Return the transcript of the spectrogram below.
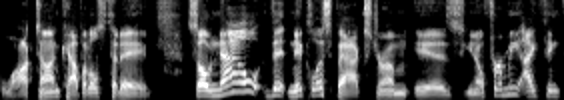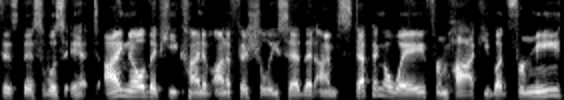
Locked On Capitals today. So now that Nicholas Backstrom is, you know, for me, I think this this was it. I know that he kind of unofficially said that I'm stepping away from hockey, but for me,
